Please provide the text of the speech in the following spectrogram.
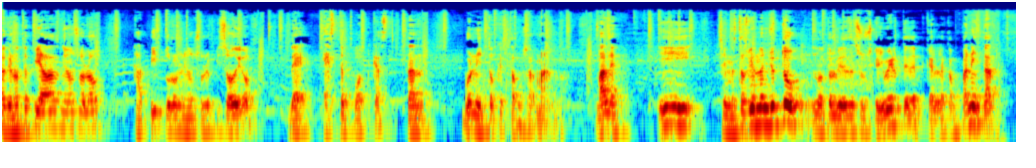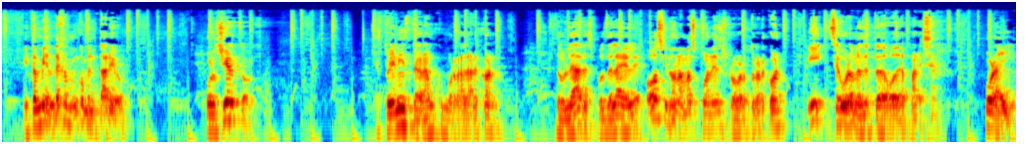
para que no te pierdas ni un solo capítulo, ni un solo episodio de este podcast tan bonito que estamos armando, ¿vale? Y si me estás viendo en YouTube, no te olvides de suscribirte, de picarle la campanita y también déjame un comentario. Por cierto, estoy en Instagram como Ralarcón, doble A después de la L, o si no, nada más pones Roberto Larcón y seguramente te debo de aparecer por ahí.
